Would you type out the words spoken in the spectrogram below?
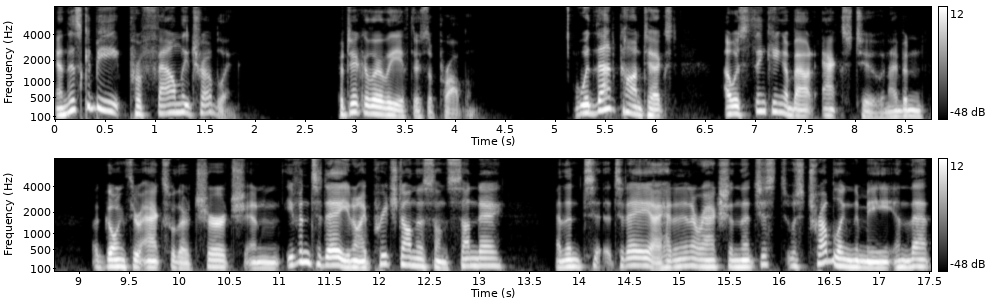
And this could be profoundly troubling, particularly if there's a problem. With that context, I was thinking about Acts 2, and I've been uh, going through Acts with our church. And even today, you know, I preached on this on Sunday. And then t- today I had an interaction that just was troubling to me in that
